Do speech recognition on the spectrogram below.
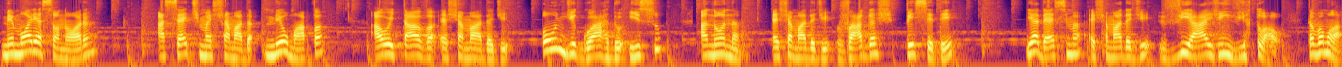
memória sonora, a sétima é chamada meu mapa, a oitava é chamada de onde guardo isso. A nona é chamada de vagas PCD. E a décima é chamada de viagem virtual. Então vamos lá.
